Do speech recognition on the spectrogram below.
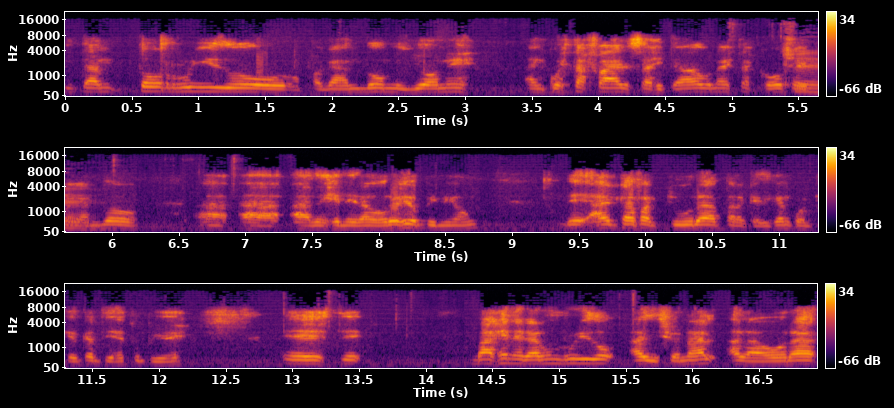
y tanto ruido pagando millones a encuestas falsas y cada una de estas cosas Sí. y pagando a, a- a degeneradores de opinión de alta factura para que digan cualquier cantidad de estupidez, este, va a generar un ruido adicional a la hora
